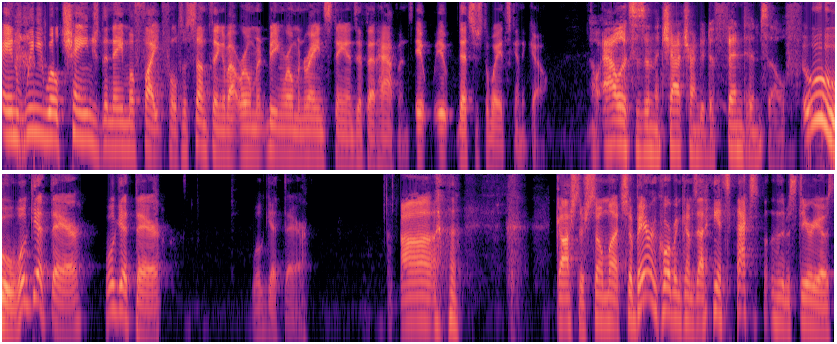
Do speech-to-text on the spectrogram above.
And we will change the name of Fightful to something about Roman being Roman Reigns stands if that happens. It, it that's just the way it's going to go. Oh, Alex is in the chat trying to defend himself. Ooh, we'll get there. We'll get there. We'll get there. Uh gosh, there's so much. So Baron Corbin comes out, he attacks the Mysterios.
